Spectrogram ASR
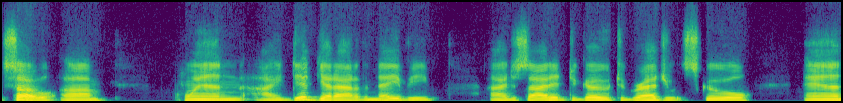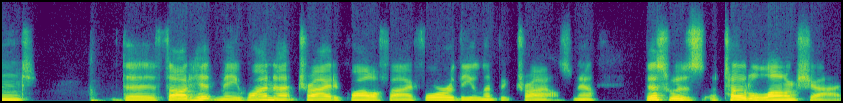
so um, when I did get out of the Navy, I decided to go to graduate school, and the thought hit me: why not try to qualify for the Olympic trials? Now, this was a total long shot.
